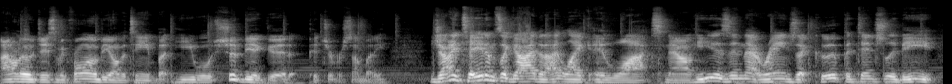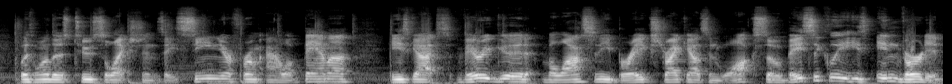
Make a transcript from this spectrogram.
I don't know if Jason McFarland will be on the team, but he will should be a good pitcher for somebody. Johnny Tatum's a guy that I like a lot. Now he is in that range that could potentially be with one of those two selections. A senior from Alabama. He's got very good velocity, break, strikeouts, and walks. So basically, he's inverted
